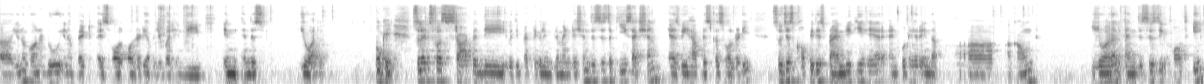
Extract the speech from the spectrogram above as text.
uh, you know gonna do in a bit is all already available in the in in this url okay so let's first start with the with the practical implementation. This is the key section as we have discussed already. So just copy this primary key here and put here in the uh, account url and this is the auth key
